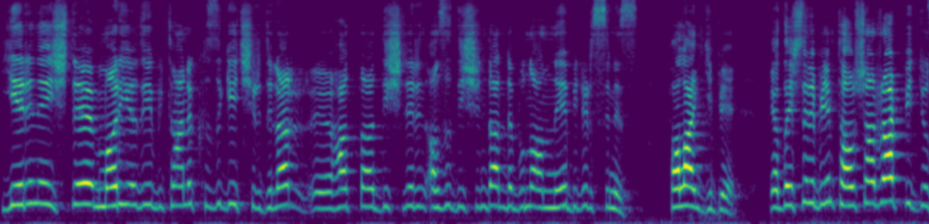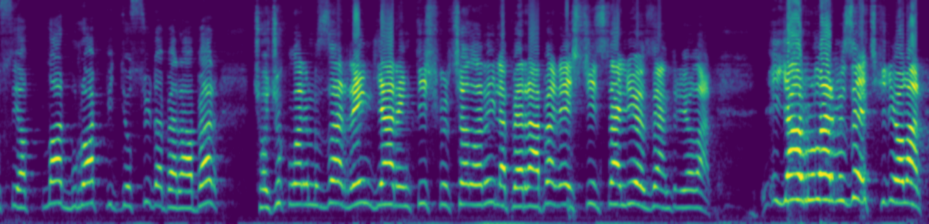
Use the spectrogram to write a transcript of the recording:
Yerine işte Maria diye bir tane kızı geçirdiler. E, hatta dişlerin azı dişinden de bunu anlayabilirsiniz falan gibi. Ya da işte bileyim tavşan rap videosu yaptılar. Bu rap videosuyla beraber çocuklarımıza rengarenk diş fırçalarıyla beraber eşcinselliği özendiriyorlar. Yavrularımızı etkiliyorlar.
